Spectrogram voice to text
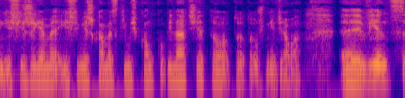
jeśli żyjemy, jeśli mieszkamy z kimś w konkubinacie, to, to, to już nie działa. E, Więc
